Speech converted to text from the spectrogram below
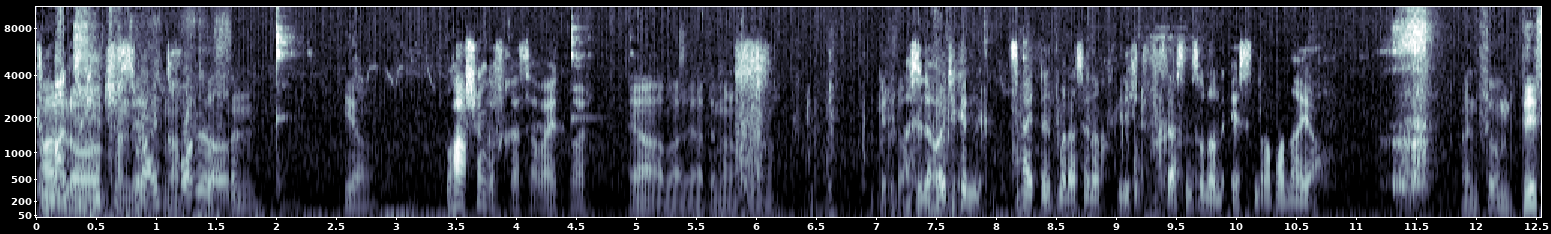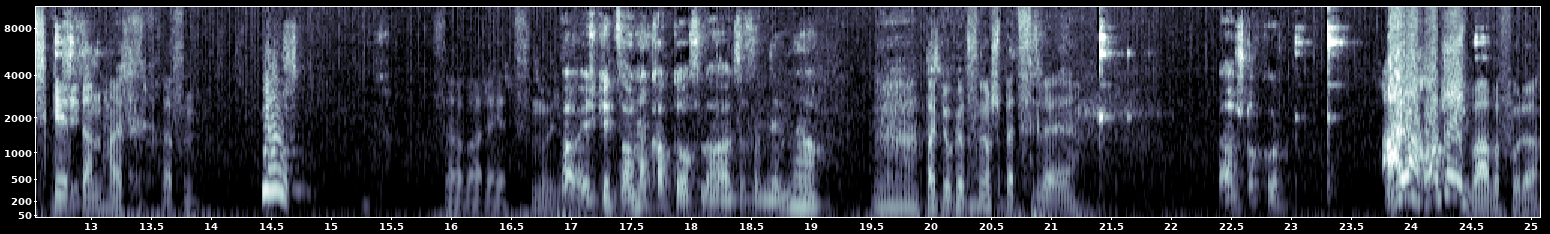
Du meinst, Hallo, kriegst kann der ein jetzt mal Trottel, oder? fressen? Hier? Du hast schon gefressen, aber ich gerade. Ja, aber der hat immer noch eine. Geht doch. Also in der heutigen Zeit nennt man das ja noch nicht fressen, sondern essen, aber naja. Wenn es um dich geht, dann heißt es fressen. Ja. So, warte, jetzt muss ich Bei mal- euch geht's auch noch Kartoffeln, also von dem her. Bei du gibt's nur Spätzle, ey. Ja, ist doch gut. Alter, Robin! Schwabefutter.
